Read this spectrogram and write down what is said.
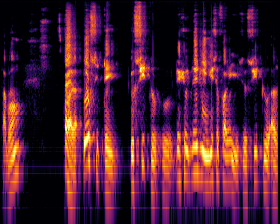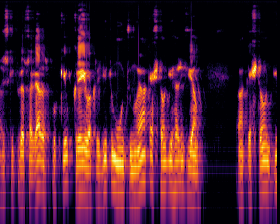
Tá bom? Ora, eu citei, eu cito, deixa eu, desde o início eu falei isso, eu cito as escrituras sagradas porque eu creio, eu acredito muito, não é uma questão de religião, é uma questão de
